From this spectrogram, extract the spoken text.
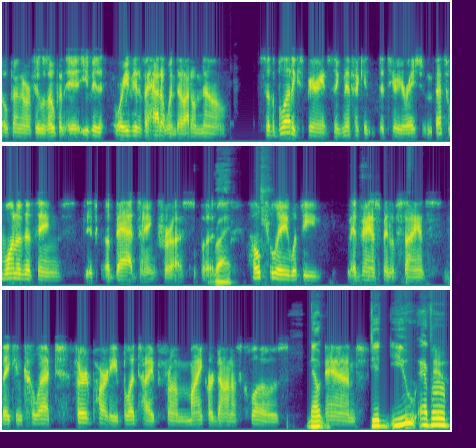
open or if it was open, even or even if it had a window. I don't know. So the blood experienced significant deterioration. That's one of the things. It's a bad thing for us, but right. hopefully, with the advancement of science, they can collect third party blood type from Mike or Donna's clothes. Now, and did you ever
